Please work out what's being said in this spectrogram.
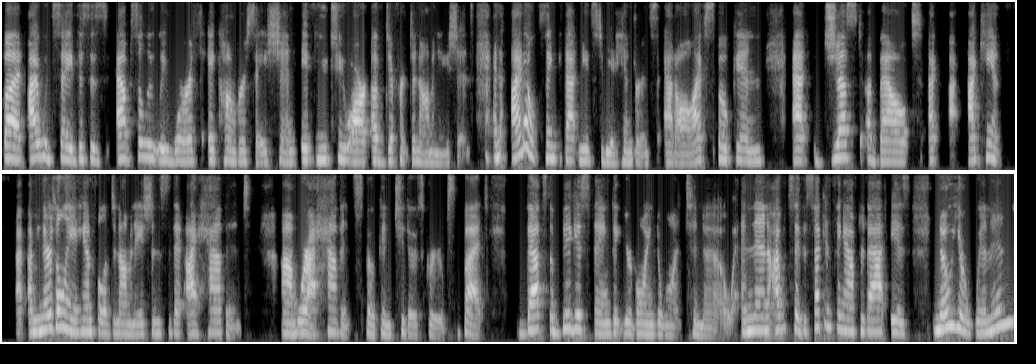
But I would say this is absolutely worth a conversation if you two are of different denominations. And I don't think that needs to be a hindrance at all. I've spoken at just about, I, I, I can't, I, I mean, there's only a handful of denominations that I haven't, um, where I haven't spoken to those groups. But that's the biggest thing that you're going to want to know. And then I would say the second thing after that is know your women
